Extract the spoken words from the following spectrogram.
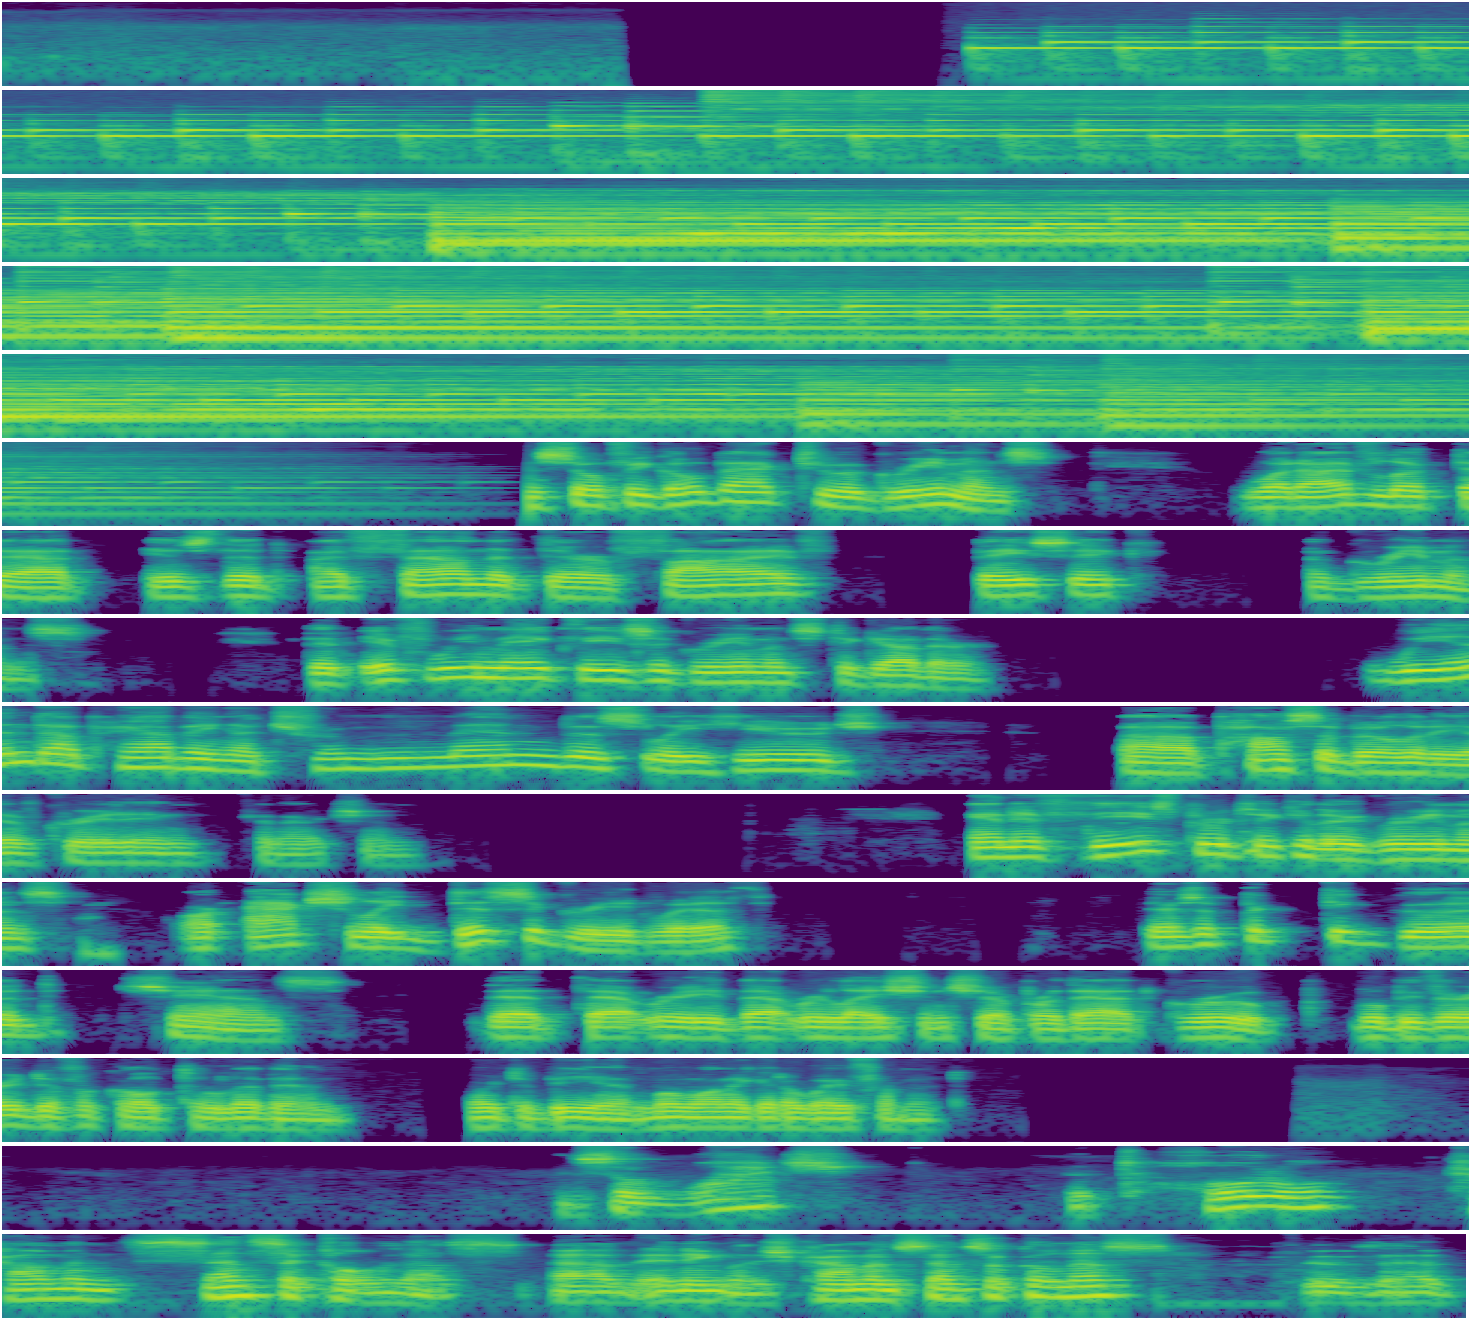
So if we go back to agreements, what I've looked at is that I've found that there are five basic agreements that if we make these agreements together, we end up having a tremendously huge uh, possibility of creating connection. And if these particular agreements are actually disagreed with, there's a pretty good chance that that re, that relationship or that group will be very difficult to live in or to be in. We'll want to get away from it. And so watch the total commonsensicalness uh, in English. Commonsensicalness is that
